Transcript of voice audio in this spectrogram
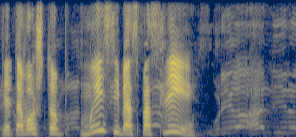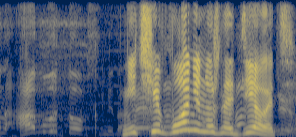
Для того, чтобы мы себя спасли. Ничего не нужно делать.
